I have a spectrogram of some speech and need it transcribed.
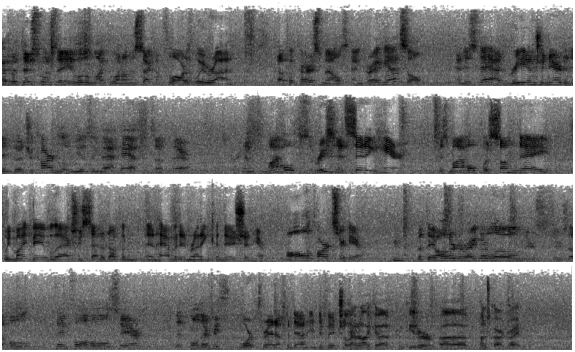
Uh, but this was a loom like the one on the second floor that we run up at Paris Mills, and Greg Etzel and his dad re-engineered it into a jacquard loom using that head that's up there. And my hope, the reason it's sitting here is my hope was someday we might be able to actually set it up and, and have it in running condition here. All the parts are here. Hmm. But they altered a regular loom. There's there's a whole thing full of holes here that hold every warp thread up and down individually. Kind of like a computer uh, punch card, right?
